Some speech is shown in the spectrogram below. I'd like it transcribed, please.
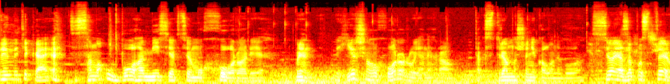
він не тікає. Це сама убога місія в цьому хорорі. Блін, гіршого хорору я не грав. Так стрьомно, що ніколи не було. Все, я запустив.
